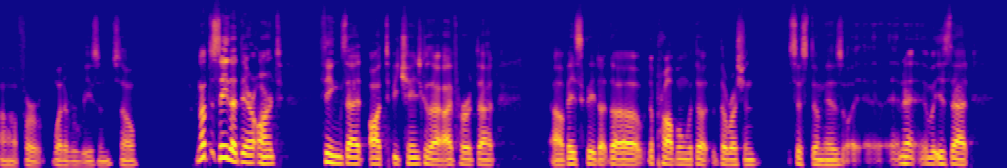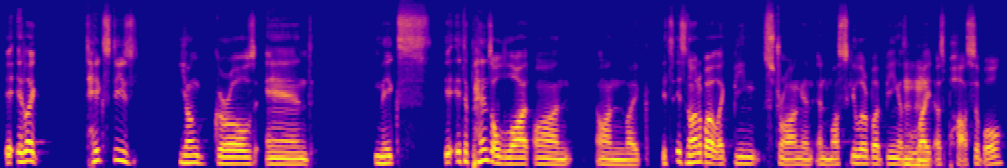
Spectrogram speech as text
uh, for whatever reason. So not to say that there aren't things that ought to be changed because I've heard that uh, basically the, the the problem with the the Russian system is uh, it- is that it, it like takes these young girls and makes it, it depends a lot on on like it's it's not about like being strong and, and muscular but being as Mhm. light as possible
